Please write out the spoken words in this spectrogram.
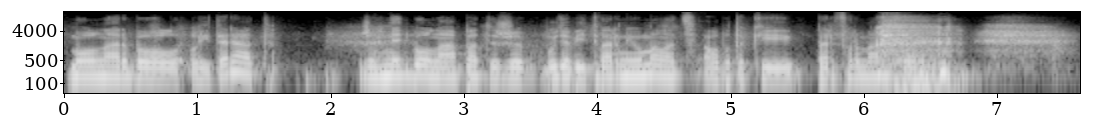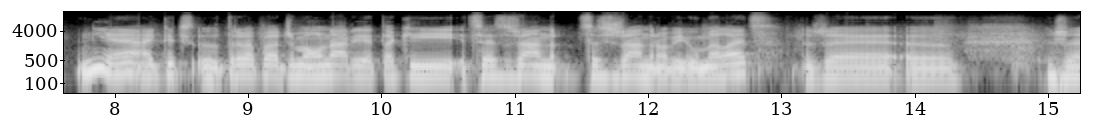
Molnár bol literát? Že hneď bol nápad, že bude výtvarný umelec alebo taký performancer? Nie, aj keď e, treba povedať, že Molnár je taký cez, žánr, cez žánrový umelec, že uh, že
